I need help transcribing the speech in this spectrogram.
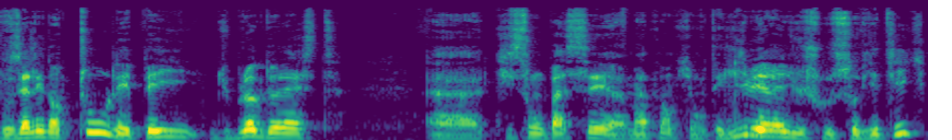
vous allez dans tous les pays du bloc de l'Est euh, qui sont passés euh, maintenant, qui ont été libérés du chou soviétique,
